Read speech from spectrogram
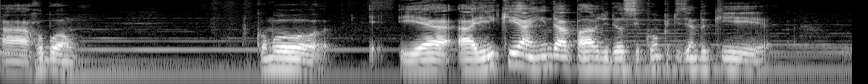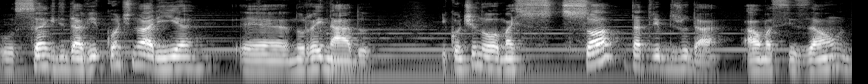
a Roboão. Como e é aí que ainda a palavra de Deus se cumpre dizendo que o sangue de Davi continuaria é, no reinado. E continuou, mas só da tribo de Judá. Há uma cisão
